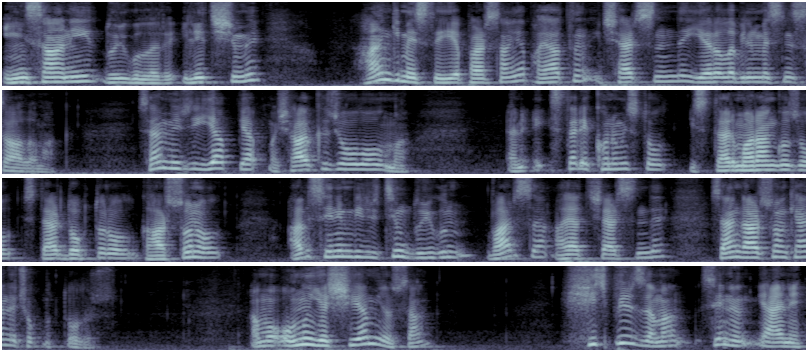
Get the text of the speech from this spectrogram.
insani duyguları, iletişimi hangi mesleği yaparsan yap hayatın içerisinde yer alabilmesini sağlamak. Sen müziği yap yapma, şarkıcı ol olma. Yani ister ekonomist ol, ister marangoz ol, ister doktor ol, garson ol. Abi senin bir ritim duygun varsa hayat içerisinde sen garsonken de çok mutlu olursun. Ama onu yaşayamıyorsan hiçbir zaman senin yani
